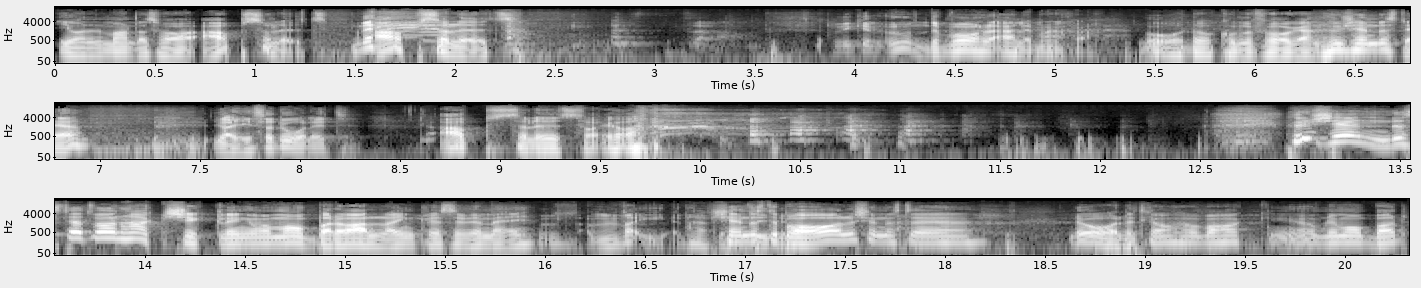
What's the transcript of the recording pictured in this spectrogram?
Johan Elmander svarar absolut, Nej. absolut. Vilken underbar ärlig människa. Och då kommer frågan, hur kändes det? Jag gissar dåligt. Absolut, svarar jag. Hur kändes det att vara en hackkyckling och vara mobbad av alla, inklusive mig? Men vad är det här för Kändes det bra eller kändes det dåligt kanske att vara hack- att bli mobbad?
